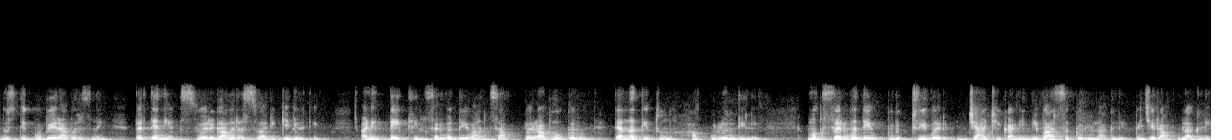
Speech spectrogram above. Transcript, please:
नुसती कुबेरावरच नाही तर त्यांनी स्वर्गावरच स्वारी केली होती. आणि तेथील सर्व देवांचा पराभव करून त्यांना तिथून हाकलून दिले. मग सर्व देव पृथ्वीवर ज्या ठिकाणी निवास करू लागले म्हणजे राहू लागले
